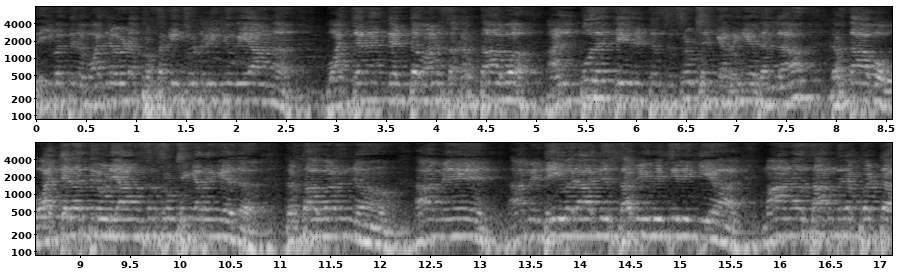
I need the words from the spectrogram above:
ദൈവത്തിന്റെ വചനം ഇവിടെ പ്രസംഗിച്ചുകൊണ്ടിരിക്കുകയാണ്. വചനം കേട്ട് മനസ്സ കർത്താവ് അത്ഭുതം ചെയ്തിട്ട് ശുശ്രൂഷയ്ക്ക് ഇറങ്ങിയതല്ല. കർത്താവ് വചനത്തിലൂടെയാണ് ശുശ്രൂഷയ്ക്ക് ഇറങ്ങിയത്. കർത്താവ് പറഞ്ഞു ആമേൻ ആമേ ദൈവരാജ്യം സമീപിച്ചിരിക്കാൻ മാനസാന്തരപ്പെട്ട്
